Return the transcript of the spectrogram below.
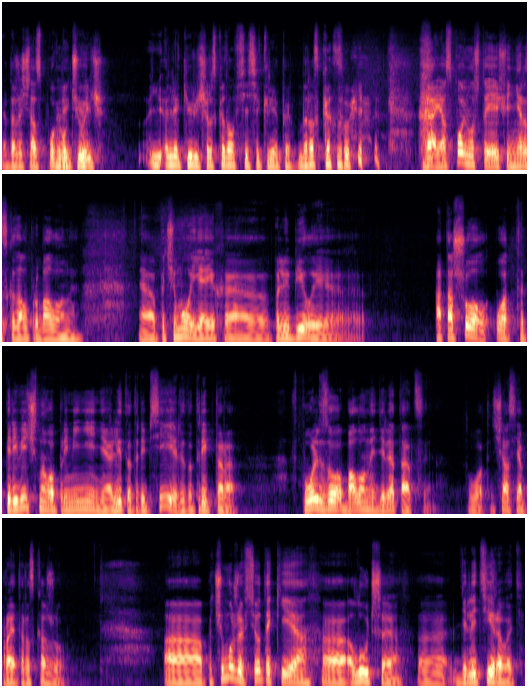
я даже сейчас вспомнил... Юрьевич, Олег Юрьевич рассказал все секреты. Да рассказывай. Да, я вспомнил, что я еще не рассказал про баллоны. Э, почему я их э, полюбил и э, отошел от первичного применения литотрипсии, литотриптора, в пользу баллонной дилатации. Вот. Сейчас я про это расскажу. А, почему же все-таки лучше дилетировать?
